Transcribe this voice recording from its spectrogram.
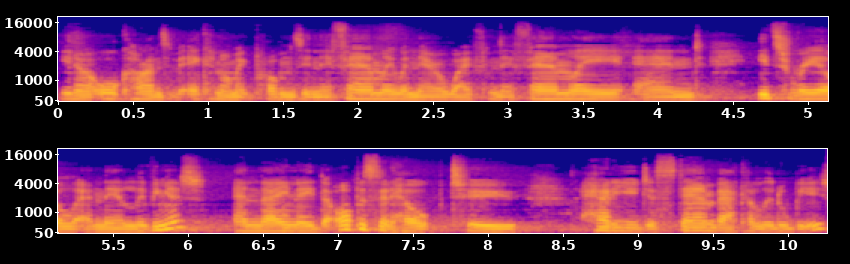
You know, all kinds of economic problems in their family when they're away from their family, and it's real and they're living it, and they need the opposite help to how do you just stand back a little bit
